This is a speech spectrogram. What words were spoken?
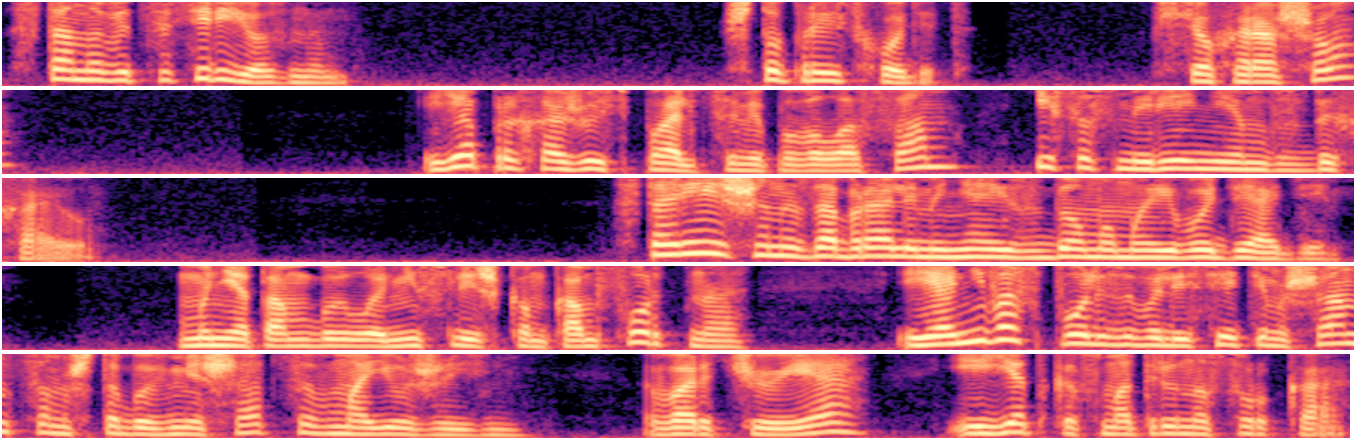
становится серьезным. Что происходит? Все хорошо? Я прохожусь пальцами по волосам и со смирением вздыхаю. Старейшины забрали меня из дома моего дяди. Мне там было не слишком комфортно, и они воспользовались этим шансом, чтобы вмешаться в мою жизнь. Ворчу я и едко смотрю на сурка.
